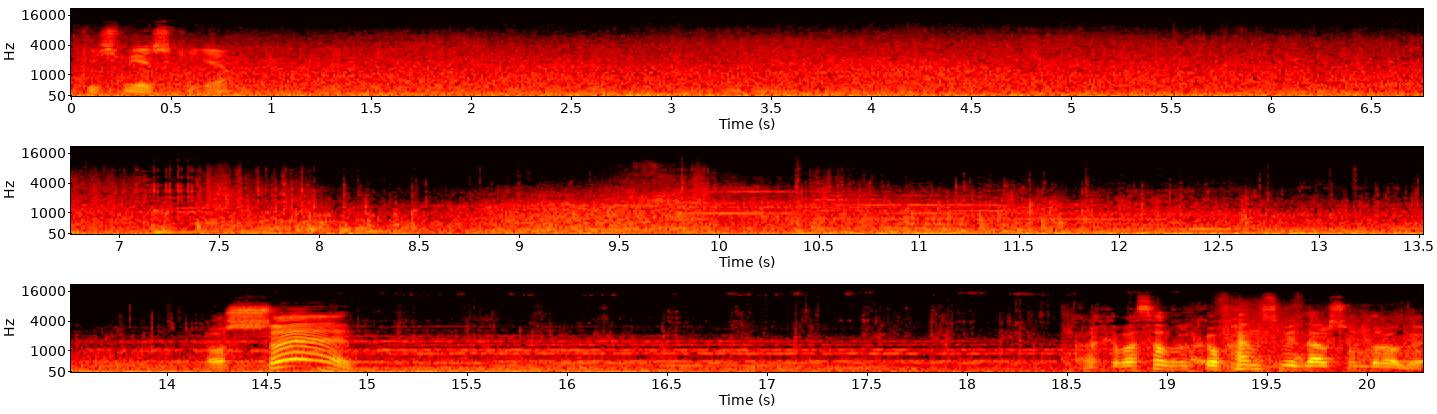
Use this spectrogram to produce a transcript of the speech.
Takie śmieszki, nie? Poszedł! Ale chyba zablokowałem sobie dalszą drogę.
